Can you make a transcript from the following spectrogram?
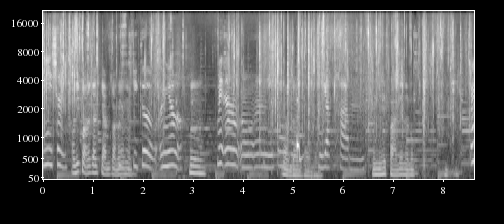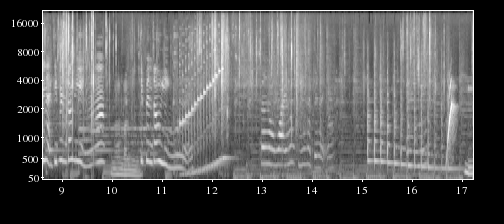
นี่ใช่เอานี้ก่อนแล้วกันแกะมก่อนแล้วกันสเนี่ยติกเกอร์อันเนี้ยเหรอ เออ ไม่เอาเอาอันนี้ก็อ่าได้ได้ได้ หนูอยากทมันมีให้ปลาเล่นนะลูกำอันไหนที่เป็นเจ้าหญิงอะน่ารักอยู่ที่เป็นเจ้าหญิงอยู่ไหนสโนไวท์เมื่อกี้หายไปไหนอะอืม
